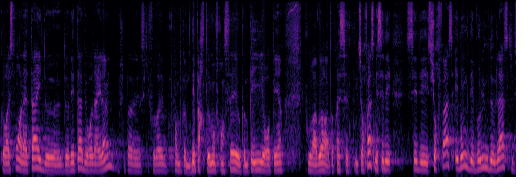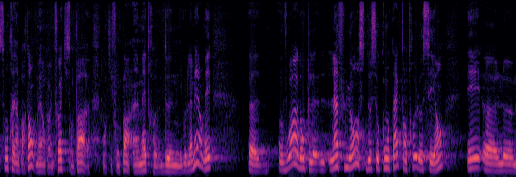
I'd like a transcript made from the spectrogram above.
correspond à la taille de, l'État du Rhode Island. Je ne sais pas ce qu'il faudrait prendre comme département français ou comme pays européen pour avoir à peu près cette surface, mais c'est des, surfaces et donc des volumes de glace qui sont très importants, mais encore une fois qui ne font pas un mètre de niveau de la mer, mais euh, on voit donc l'influence de ce contact entre l'océan et, euh,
